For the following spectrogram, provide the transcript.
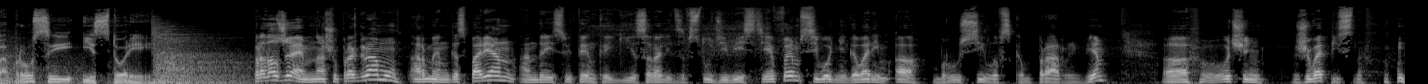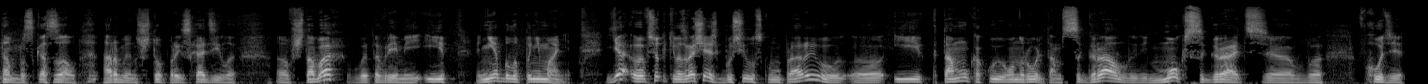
Вопросы истории. Продолжаем нашу программу. Армен Гаспарян, Андрей Светенко и Гия Саралидзе в студии Вести ФМ. Сегодня говорим о Брусиловском прорыве. А, очень живописно, нам бы сказал Армен, что происходило э, в штабах в это время, и не было понимания. Я э, все-таки возвращаюсь к Брусиловскому прорыву э, и к тому, какую он роль там сыграл или мог сыграть в, в ходе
